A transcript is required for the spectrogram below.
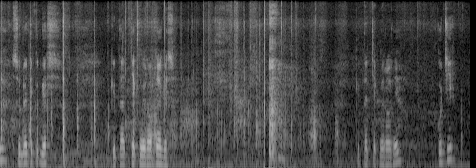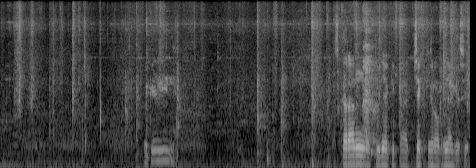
nah sudah cukup guys. Kita cek mirrornya guys. Kita cek mirrornya. Kunci. Oke. Sekarang waktunya kita cek mirrornya guys ya.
